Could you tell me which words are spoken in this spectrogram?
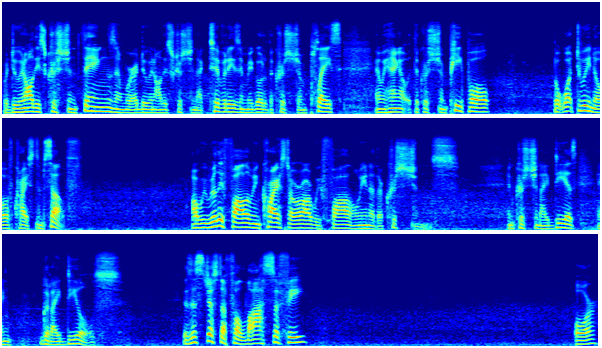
We're doing all these christian things and we're doing all these christian activities and we go to the christian place and we hang out with the christian people but what do we know of christ himself are we really following christ or are we following other christians and Christian ideas and good ideals? Is this just a philosophy? Or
